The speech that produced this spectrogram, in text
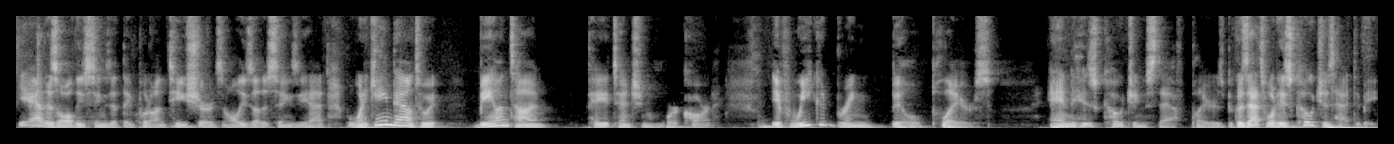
Yeah, there's all these things that they put on T-shirts and all these other things he had, but when it came down to it, be on time, pay attention, work hard. If we could bring Bill players and his coaching staff players, because that's what his coaches had to be,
